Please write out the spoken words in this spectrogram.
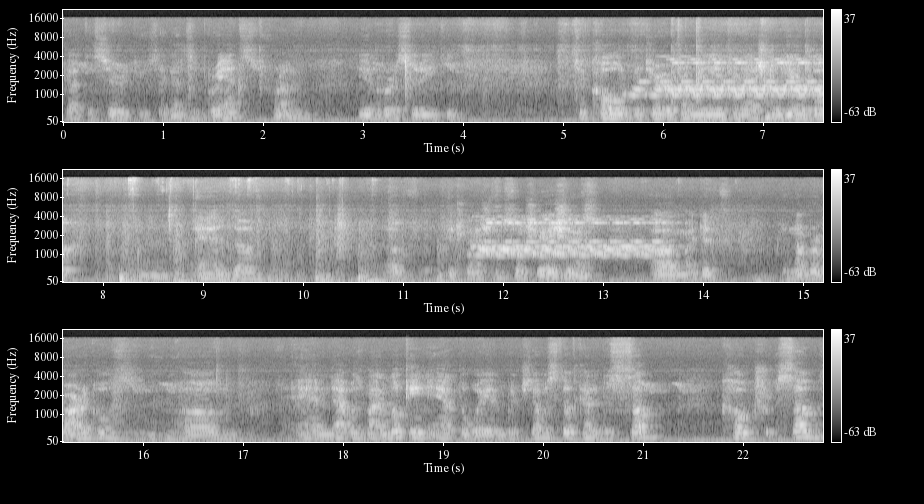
got to Syracuse. I got some grants from the university to, to code material from the International Yearbook and um, of international associations. Um, I did a number of articles, um, and that was by looking at the way in which that was still kind of the sub culture, sub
